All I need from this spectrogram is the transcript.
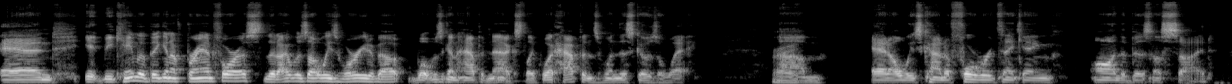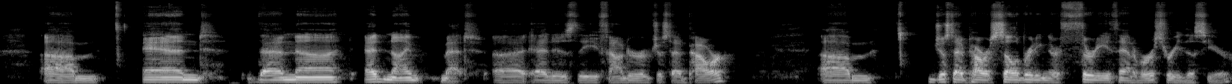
And it became a big enough brand for us that I was always worried about what was going to happen next. Like, what happens when this goes away? Right. Um, and always kind of forward thinking on the business side. Um, and then uh, Ed and I met. Uh, Ed is the founder of Just Add Power. Um, Just Add Power is celebrating their 30th anniversary this year.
